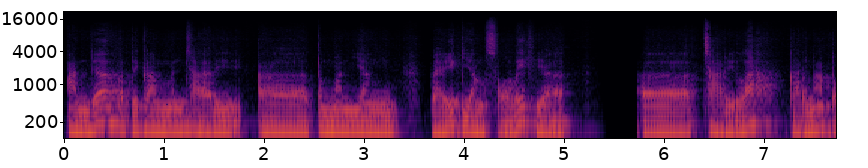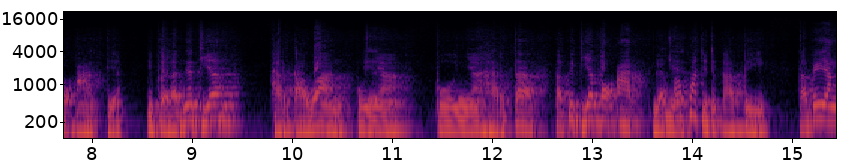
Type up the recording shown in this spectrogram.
anda ketika mencari eh, teman yang baik yang soleh ya eh, carilah karena taat ya. Ibaratnya dia hartawan punya punya harta tapi dia taat. Nggak Iya. apa-apa didekati tapi yang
